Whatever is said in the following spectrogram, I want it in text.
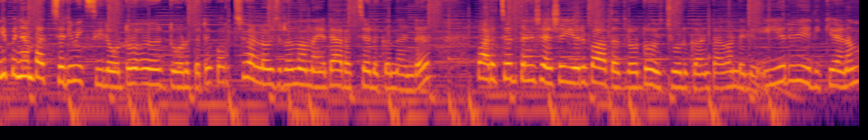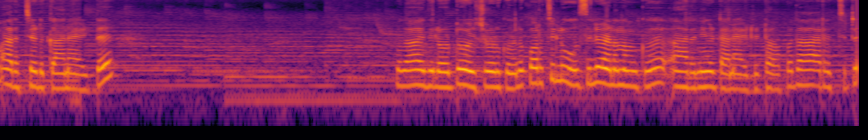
ഇനിയിപ്പോൾ ഞാൻ പച്ചരി മിക്സിയിലോട്ട് ഇട്ട് കൊടുത്തിട്ട് കുറച്ച് വെള്ളം ഒഴിച്ചിട്ട് നന്നായിട്ട് അരച്ചെടുക്കുന്നുണ്ട്. അപ്പോൾ അരച്ചെടുത്തതിന് ശേഷം ഈ ഒരു പാത്രത്തിലോട്ട് ഒഴിച്ചു കൊടുക്കാൻ കേട്ടോ. കണ്ടില്ലേ? ഈ ഒരു രീതിക്ക് വേണം അരച്ചെടുക്കാനായിട്ട്. അപ്പോൾ ഇതാ ഇതിലോട്ട് ഒഴിച്ചു കൊടുക്കുന്നുണ്ട്. കുറച്ച് ലൂസിൽ വേണം നമുക്ക് അരഞ്ഞു കിട്ടാനായിട്ട് കേട്ടോ. അപ്പോൾ അത് അരച്ചിട്ട്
